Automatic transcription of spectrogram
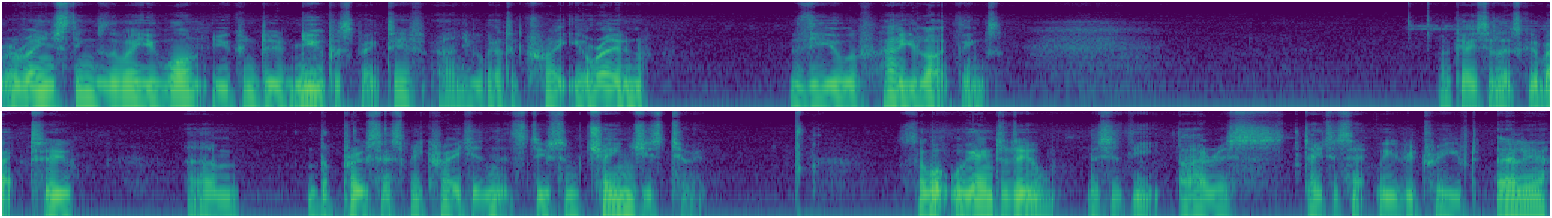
arrange things the way you want, you can do new perspective and you'll be able to create your own view of how you like things. Okay, so let's go back to um, the process we created and let's do some changes to it. So what we're going to do, this is the iris dataset we retrieved earlier.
